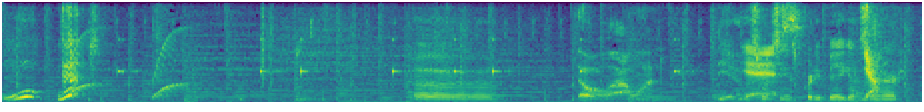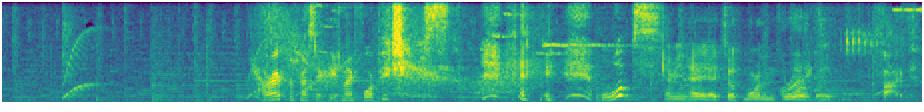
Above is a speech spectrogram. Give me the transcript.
Ooh. Uh, Oh, that one. yeah, this one seems pretty big and Yeah. centered. All right, Professor. Here's my four pictures. Whoops. I mean, hey, I took more than four, Alright. but Five.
